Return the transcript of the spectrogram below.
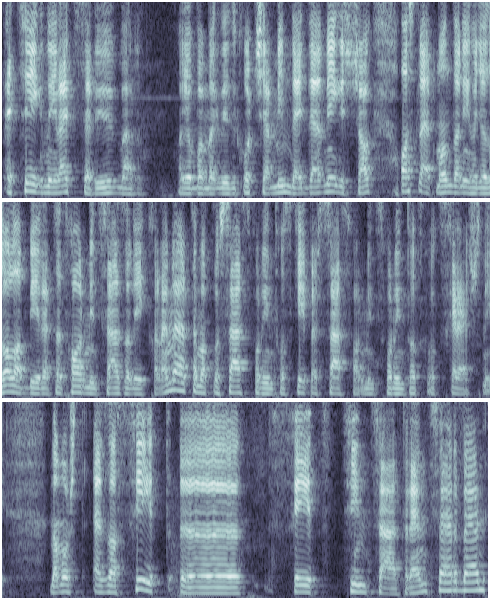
egy cégnél egyszerű, bár ha jobban megnézzük, ott sem mindegy, de mégiscsak azt lehet mondani, hogy az alapbéretet 30%-kal emeltem, akkor 100 forinthoz képest 130 forintot fogsz keresni. Na most ez a szét, ö, szétcincált rendszerben,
